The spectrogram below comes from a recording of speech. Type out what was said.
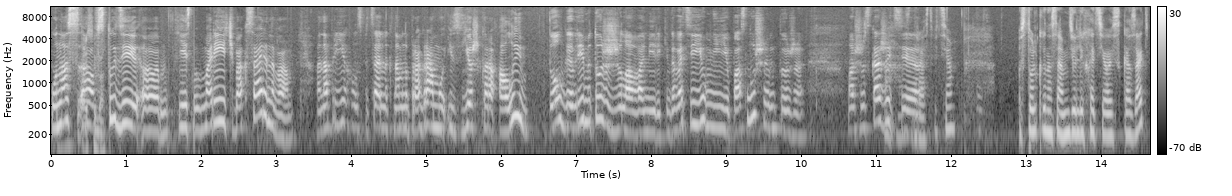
У нас в Спасибо. студии э, есть Мария Чебоксаринова. Она приехала специально к нам на программу из Ешкара-Алым. Долгое время тоже жила в Америке. Давайте ее мнение послушаем тоже. Маша, расскажите. Здравствуйте. Столько, на самом деле, хотелось сказать.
